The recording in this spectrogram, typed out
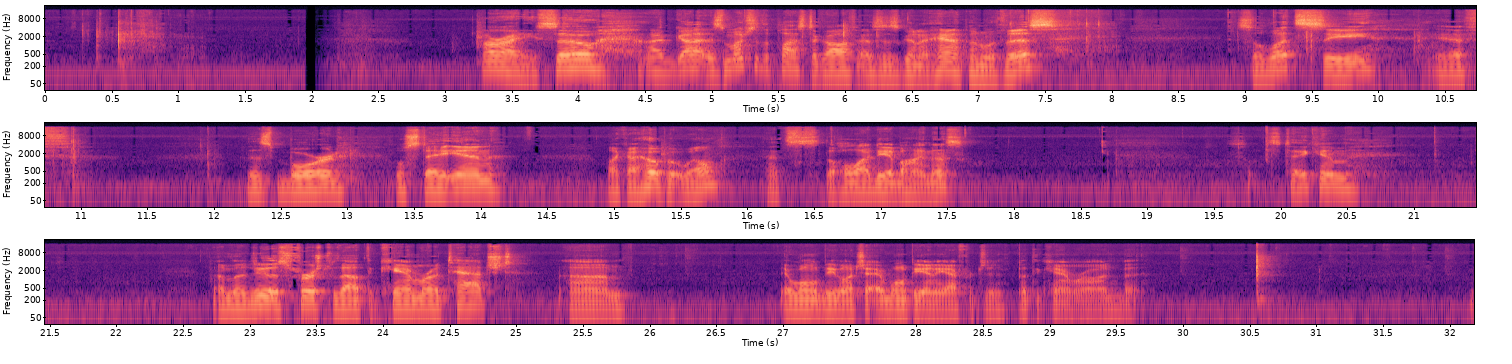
Alrighty, so I've got as much of the plastic off as is going to happen with this. So let's see if this board will stay in like I hope it will. That's the whole idea behind this. So let's take him. I'm going to do this first without the camera attached. Um, it won't be much, it won't be any effort to put the camera on, but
